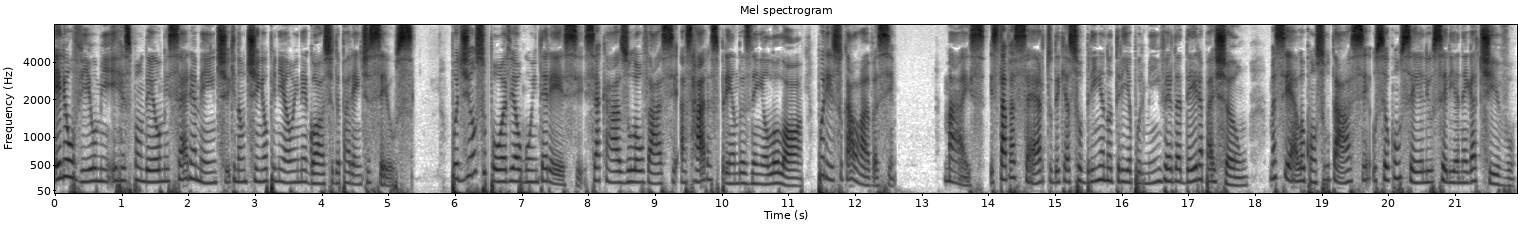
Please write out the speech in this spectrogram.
Ele ouviu-me e respondeu-me seriamente que não tinha opinião em negócio de parentes seus. Podiam supor-lhe algum interesse, se acaso louvasse as raras prendas de Ololó, por isso calava-se. Mas estava certo de que a sobrinha nutria por mim verdadeira paixão, mas se ela o consultasse, o seu conselho seria negativo.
